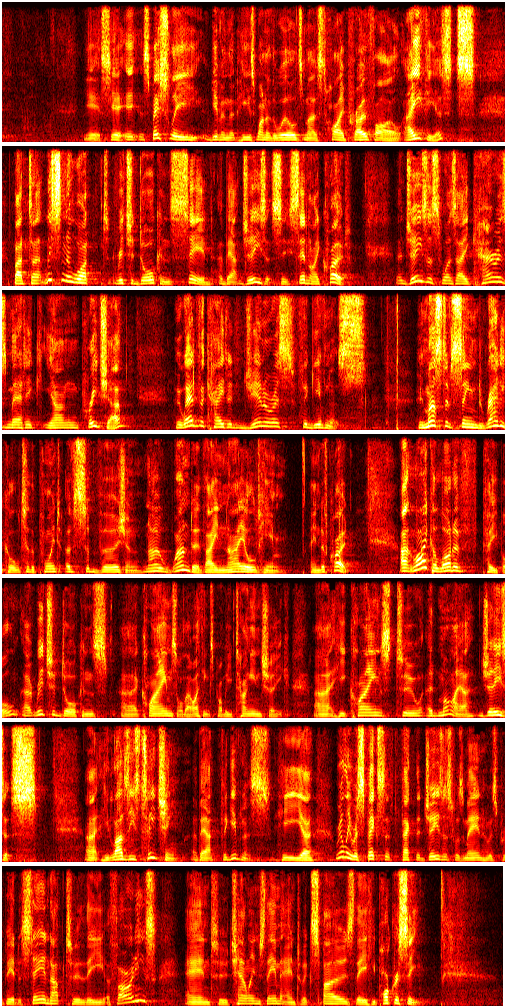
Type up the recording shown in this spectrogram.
Yes, yeah, especially given that he's one of the world's most high profile atheists. But uh, listen to what Richard Dawkins said about Jesus. He said, and I quote, Jesus was a charismatic young preacher who advocated generous forgiveness who must have seemed radical to the point of subversion. No wonder they nailed him. End of quote. Uh, like a lot of people, uh, Richard Dawkins uh, claims, although I think it's probably tongue in cheek, uh, he claims to admire Jesus. Uh, he loves his teaching about forgiveness. He uh, really respects the fact that Jesus was a man who was prepared to stand up to the authorities and to challenge them and to expose their hypocrisy.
